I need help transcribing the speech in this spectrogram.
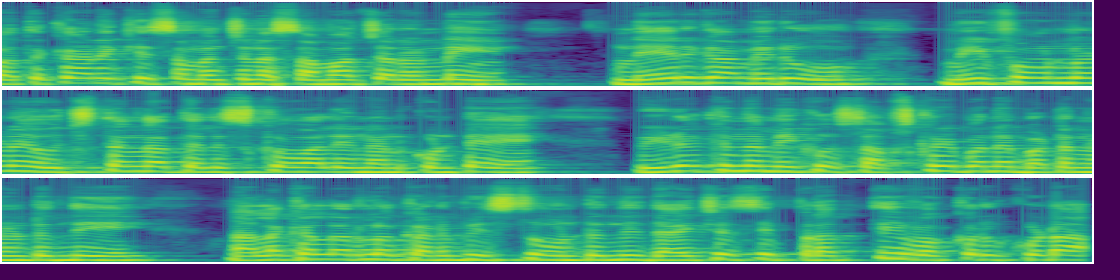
పథకానికి సంబంధించిన సమాచారాన్ని నేరుగా మీరు మీ ఫోన్లోనే ఉచితంగా తెలుసుకోవాలి అని అనుకుంటే వీడియో కింద మీకు సబ్స్క్రైబ్ అనే బటన్ ఉంటుంది. నల్ల కలర్లో కనిపిస్తూ ఉంటుంది. దయచేసి ప్రతి ఒక్కరు కూడా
